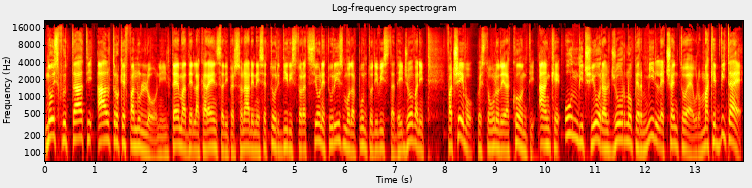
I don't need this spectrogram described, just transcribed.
Noi sfruttati altro che fannulloni. Il tema della carenza di personale nei settori di ristorazione e turismo dal punto di vista dei giovani. Facevo, questo uno dei racconti, anche 11 ore al giorno per 1100 euro. Ma che vita è?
